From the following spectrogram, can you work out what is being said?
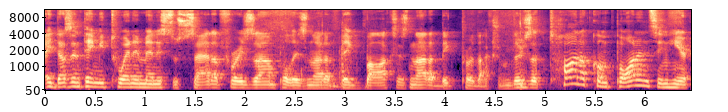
it doesn't take me 20 minutes to set up, for example. It's not a big box, it's not a big production. There's a ton of components in here,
